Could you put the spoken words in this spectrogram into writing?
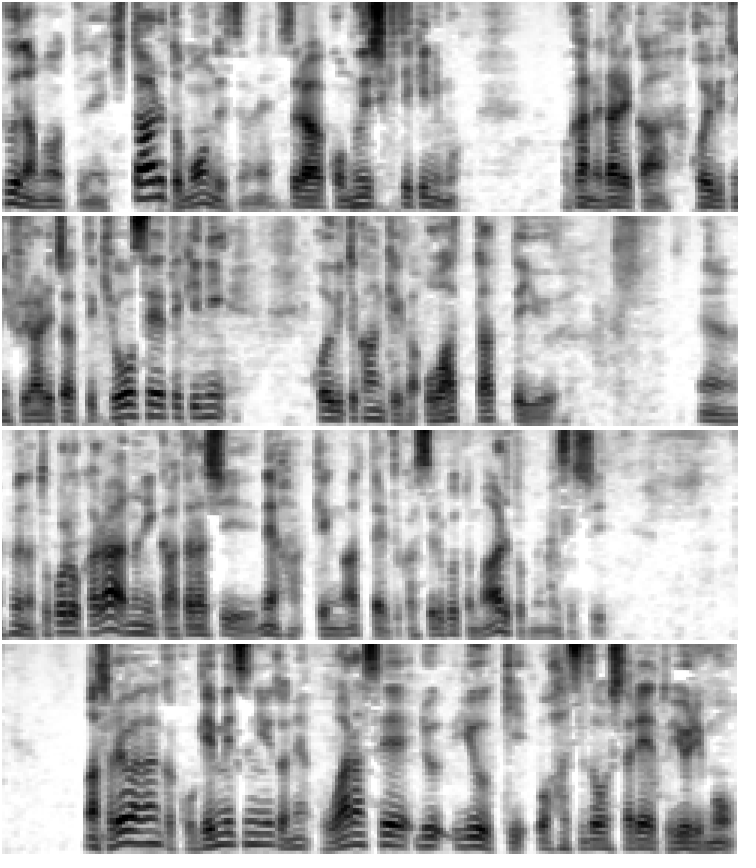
風なものってね、きっとあると思うんですよね。それはこう無意識的にも。わかんない。誰か恋人に振られちゃって強制的に恋人関係が終わったっていううん、風なところから何か新しいね、発見があったりとかすることもあると思いますし、まあそれはなんかこう厳密に言うとね、終わらせる勇気を発動した例というよりも、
